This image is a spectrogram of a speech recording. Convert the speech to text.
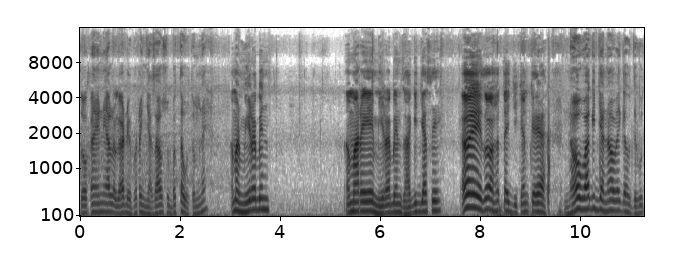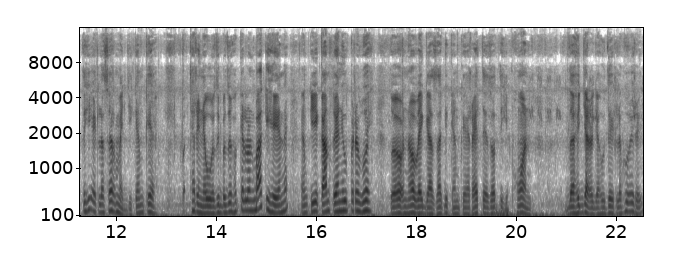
તો કાંઈ નહીં હાલો ગાડી ભરાઈ ત્યાં જાવ છું બતાવું તમને. અમારે મીરાબેન અમારે મીરાબેન જાગી ગયા છે. એ જો હતાજી કેમ કે નવ વાગી ગયા નવ વાગ્યા સુધી હું તો એટલે શરમાજી કેમ કે પથ્થરી ને એવું હજી બધું હકેલવાનું બાકી છે એને. કેમ કે એ કામ તો એની ઉપર જ હોય. તો નવ વાગ્યા જાગી કેમ કે રાતે જોતી ફોન. દસ અગિયાર વાગ્યા સુધી એટલે હોય રહી.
